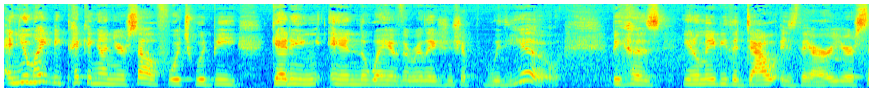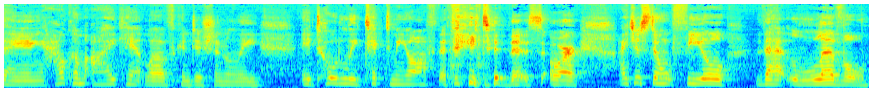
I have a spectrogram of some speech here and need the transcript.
and you might be picking on yourself which would be getting in the way of the relationship with you. Because you know maybe the doubt is there. You're saying how come i can't love conditionally? It totally ticked me off that they did this. Or i just don't feel that level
